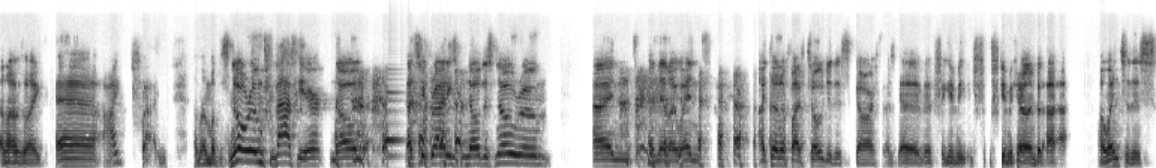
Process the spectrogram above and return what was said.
And I was like, uh, I tried. And my mother's no room for that here. No, that's your granny's. No, there's no room and and then I went. I don't know if I've told you this, Garth. Uh, forgive me, forgive me, Caroline, but I I went to this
